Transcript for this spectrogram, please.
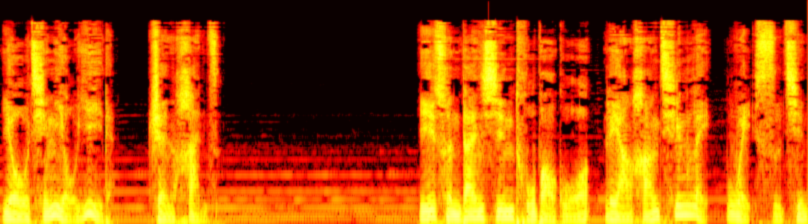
有情有义的真汉子。一寸丹心图报国，两行清泪为思亲。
